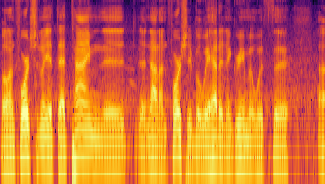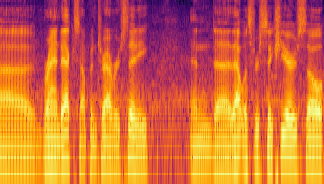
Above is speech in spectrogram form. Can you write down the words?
Well, unfortunately, at that time, the, not unfortunately, but we had an agreement with uh, Brand X up in Traverse City, and uh, that was for six years. So,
